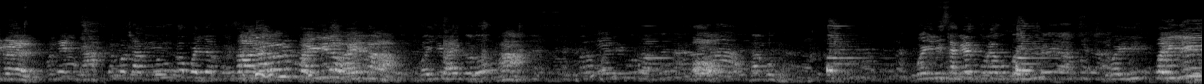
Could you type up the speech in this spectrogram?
कळेल म्हणजे जास्त पण दाखवू का पहिलं साधारण पहिलीला होईल मला. पहिली भाई करू? हा. पहिली करू दाखवू. हो दाखवू. पहिली सगळ्यात पुढे पहिली. पहिली. पहिली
